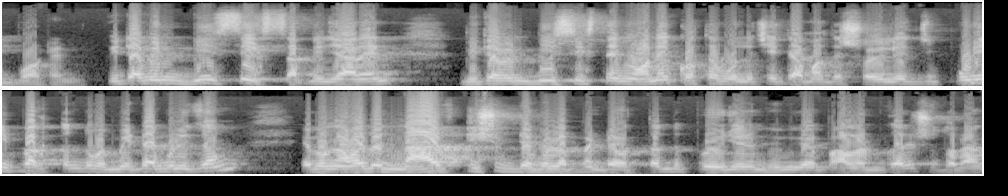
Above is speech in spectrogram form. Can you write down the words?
ইম্পর্টেন্ট ভিটামিন বি সিক্স আপনি জানেন ভিটামিন বি সিক্স আমি অনেক কথা বলেছি, এটা আমাদের শরীরের যে পরিপাকতন্ত্র বা মেটাবলিজম এবং আমাদের নার্ভ টিস্যু ডেভেলপমেন্টে অত্যন্ত প্রয়োজনীয় ভূমিকা পালন করে। সুতরাং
